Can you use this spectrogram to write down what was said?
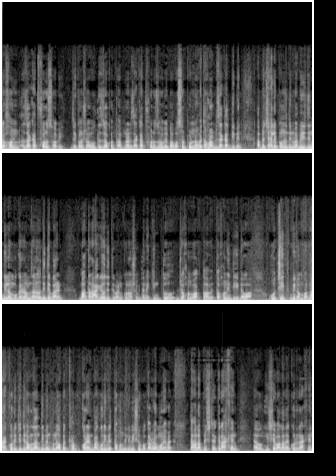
যখন জাকাত ফরজ হবে যে কোনো সময় বলতে যখন আপনার জাকাত ফরজ হবে বা বছর পূর্ণ হবে, তখন আপনি জাকাত দিবেন। আপনি চাইলে পনেরো দিন বা বিশ দিন বিলম্ব করে রমজানেও দিতে পারেন বা তার আগেও দিতে পারেন, কোনো অসুবিধা নেই। কিন্তু যখন ওয়াক্ত হবে, তখনই দিয়ে দেওয়া উচিত বিলম্ব না করে। যদি রমজান দিবেন বলে অপেক্ষা করেন বা গরিবের, তখন দিলে বেশি উপকার হয়, মনে হয়, তাহলে আপনি সেটাকে রাখেন এবং হিসেব আলাদা করে রাখেন।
